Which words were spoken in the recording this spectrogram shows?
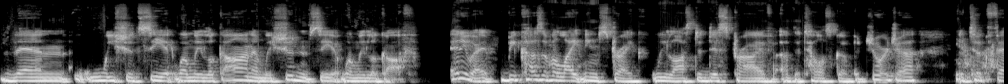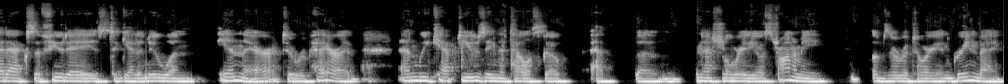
then we should see it when we look on and we shouldn't see it when we look off. Anyway, because of a lightning strike, we lost a disk drive of the telescope at Georgia. It took FedEx a few days to get a new one in there to repair it. And we kept using the telescope at the National Radio Astronomy Observatory in Greenbank,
